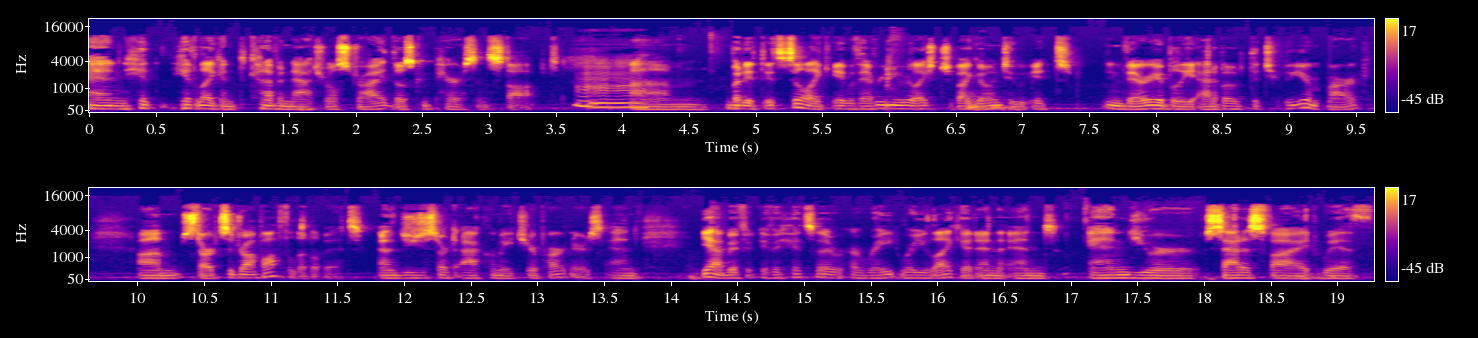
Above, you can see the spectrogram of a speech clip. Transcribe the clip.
and hit hit like a kind of a natural stride, those comparisons stopped. Um, but it, it's still like it, with every new relationship I go into, it's invariably at about the two year mark um, starts to drop off a little bit, and you just start to acclimate to your partners. And yeah, if, it- if it hits a, a rate where you like it, and and and you're satisfied with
